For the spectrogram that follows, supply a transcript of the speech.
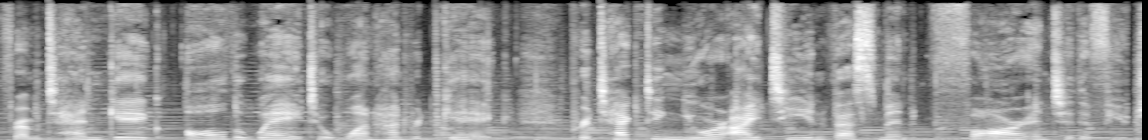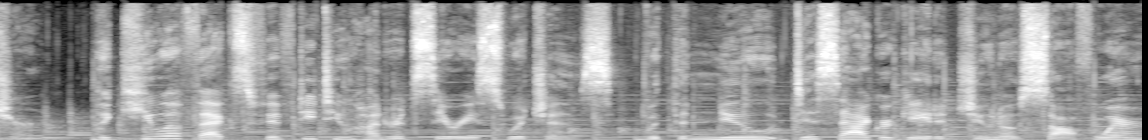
from 10 gig all the way to 100 gig, protecting your IT investment far into the future. The QFX 5200 series switches, with the new disaggregated Junos software,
